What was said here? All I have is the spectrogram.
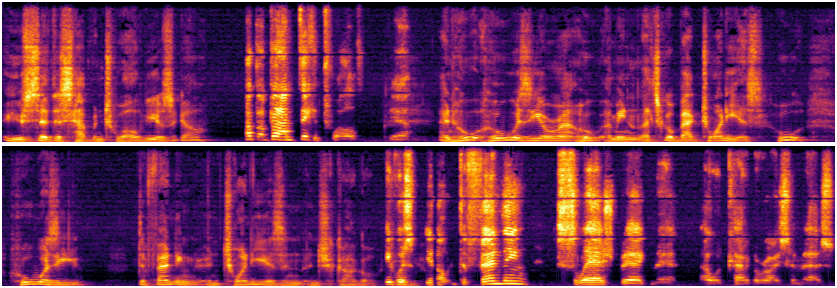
you said this happened 12 years ago? But I'm thinking 12, yeah. And who who was he around? Who I mean, let's go back 20 years. Who who was he defending in 20 years in, in Chicago? It was, you know, defending slash bag man, I would categorize him as.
